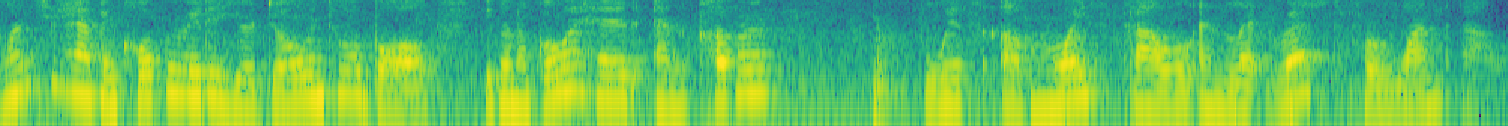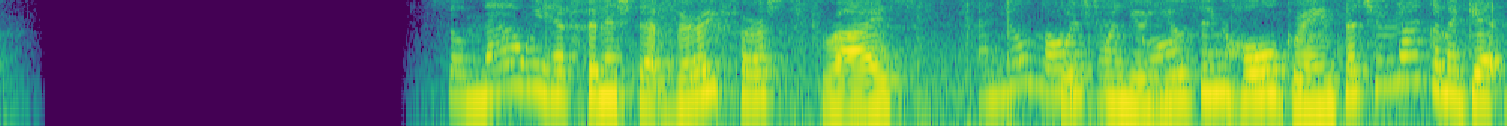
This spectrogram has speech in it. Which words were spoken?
Once you have incorporated your dough into a ball, you're going to go ahead and cover with a moist towel and let rest for one hour. So now we have finished that very first rise. And you'll notice which when you're using whole grains that you're not going to get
